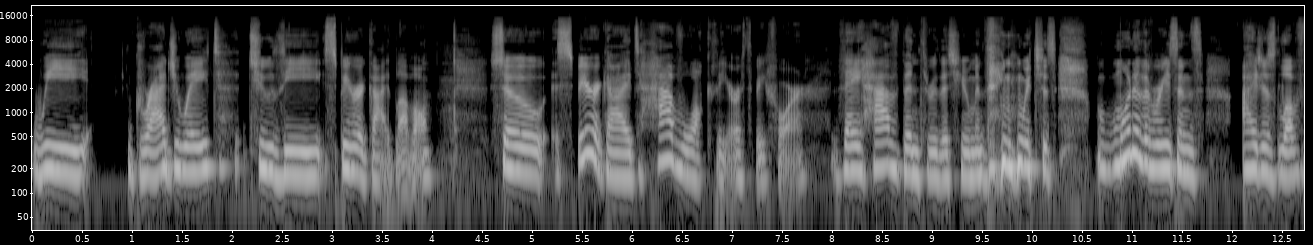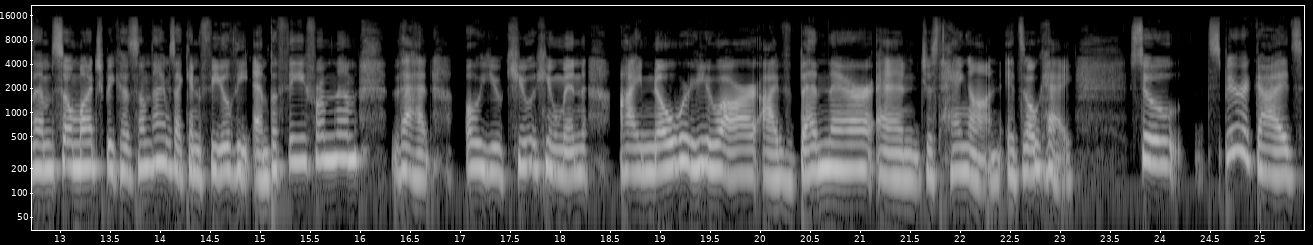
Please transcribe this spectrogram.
we graduate to the spirit guide level. So, spirit guides have walked the earth before. They have been through this human thing, which is one of the reasons I just love them so much because sometimes I can feel the empathy from them that, oh, you cute human, I know where you are, I've been there, and just hang on, it's okay. So, spirit guides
